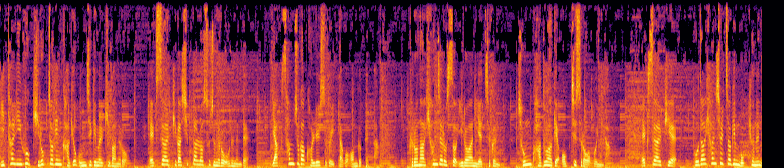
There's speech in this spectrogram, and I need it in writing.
이탈 이후 기록적인 가격 움직임을 기반으로 XRP가 10달러 수준으로 오르는데 약 3주가 걸릴 수도 있다고 언급했다. 그러나 현재로서 이러한 예측은 좀 과도하게 억지스러워 보인다. XRP의 보다 현실적인 목표는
